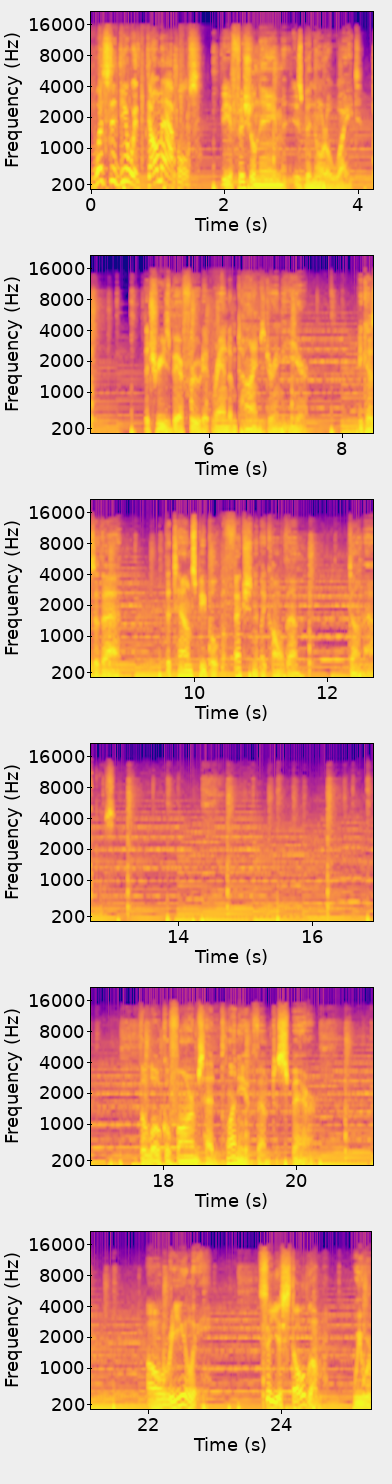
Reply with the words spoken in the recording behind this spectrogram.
what's the deal with dumb apples? The official name is Banora White. The trees bear fruit at random times during the year. Because of that, the townspeople affectionately call them dumb apples. The local farms had plenty of them to spare. Oh, really? So you stole them? We were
